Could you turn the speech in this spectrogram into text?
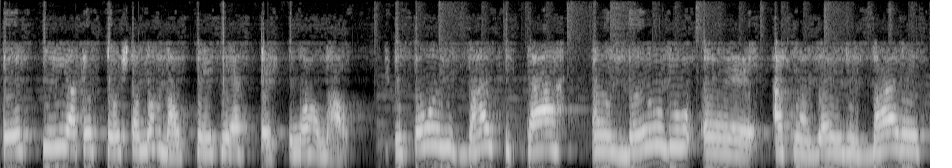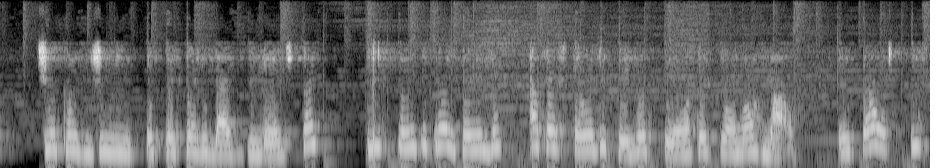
fosse a pessoa está normal, sempre é aspecto normal. Então ele vai ficar andando é, através de vários tipos de especialidades médicas e sempre trazendo a questão de que você é uma pessoa normal. Então, isso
